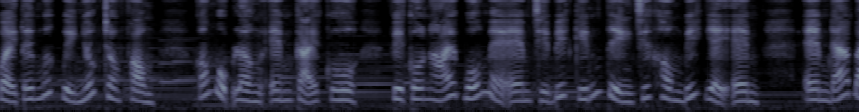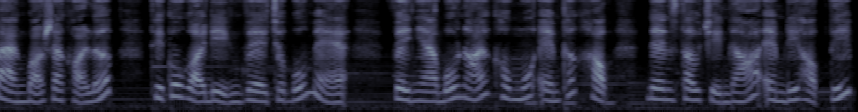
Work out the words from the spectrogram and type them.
quậy tới mức bị nhốt trong phòng. Có một lần em cãi cô vì cô nói bố mẹ em chỉ biết kiếm tiền chứ không biết dạy em. Em đá bàn bỏ ra khỏi lớp thì cô gọi điện về cho bố mẹ. Về nhà bố nói không muốn em thất học nên sau chuyện đó em đi học tiếp.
